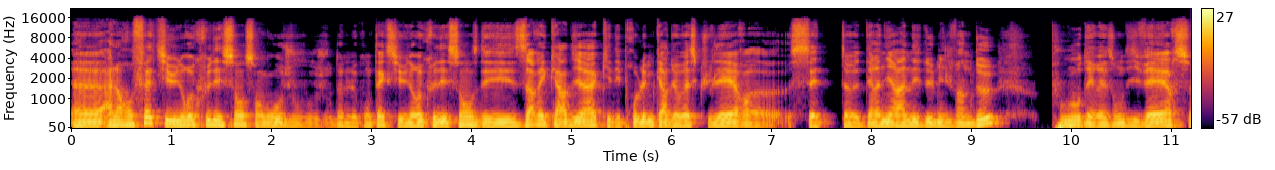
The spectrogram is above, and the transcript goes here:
Euh, alors en fait, il y a eu une recrudescence, en gros, je vous, donne le contexte, il y a eu une recrudescence des arrêts cardiaques et des problèmes cardiovasculaires euh, cette euh, dernière année 2022 pour des raisons diverses,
